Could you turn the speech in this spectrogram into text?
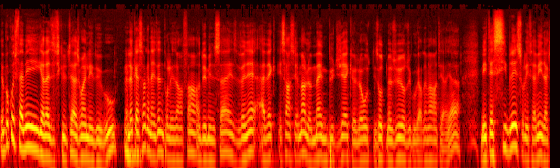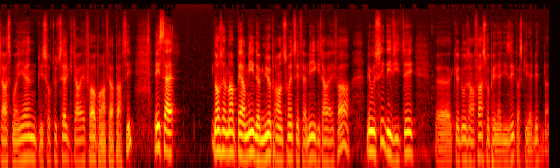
il y a beaucoup de familles qui ont la difficulté à joindre les deux bouts. Mhm. L'allocation canadienne pour les enfants, en 2016, venait avec essentiellement le même budget que les autres mesures du gouvernement antérieur, mais était ciblée sur les familles de la classe moyenne, puis sur toutes celles qui travaillent fort pour en faire partie. Et ça a non seulement permis de mieux prendre soin de ces familles qui travaillent fort, mais aussi d'éviter euh, que nos enfants soient pénalisés parce qu'ils habitent dans,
